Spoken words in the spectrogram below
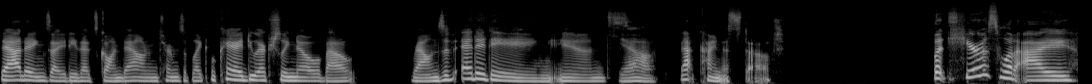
that anxiety that's gone down in terms of like, okay, I do actually know about rounds of editing and yeah, that kind of stuff. But here's what I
